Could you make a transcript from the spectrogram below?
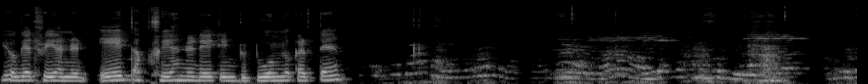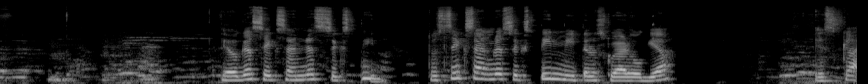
ये हो गया थ्री हंड्रेड एट अब three hundred eight into two हम लोग करते हैं। ये हो गया सिक्स हंड्रेड सिक्सटीन तो six hundred sixteen metre square हो गया। इसका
